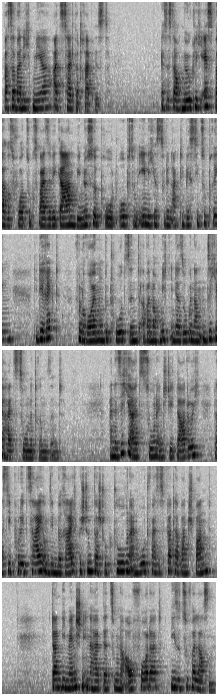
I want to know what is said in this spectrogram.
was aber nicht mehr als Zeitvertreib ist. Es ist auch möglich, Essbares vorzugsweise vegan wie Nüsse, Brot, Obst und ähnliches zu den Aktivisti zu bringen, die direkt von Räumung bedroht sind, aber noch nicht in der sogenannten Sicherheitszone drin sind. Eine Sicherheitszone entsteht dadurch, dass die Polizei um den Bereich bestimmter Strukturen ein rot-weißes Flatterband spannt, dann die Menschen innerhalb der Zone auffordert, diese zu verlassen.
